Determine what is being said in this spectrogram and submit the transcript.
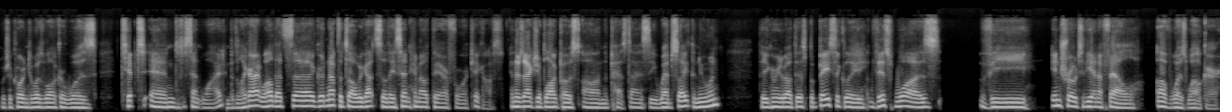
which according to Wes Welker was tipped and sent wide. But they're like, all right, well, that's uh, good enough. That's all we got. So they sent him out there for kickoffs. And there's actually a blog post on the Pats Dynasty website, the new one, that you can read about this. But basically, this was the intro to the NFL of Wes Welker.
